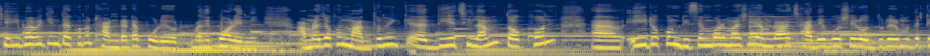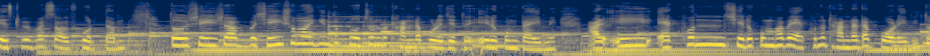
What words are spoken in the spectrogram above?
সেইভাবে কিন্তু এখনও ঠান্ডাটা পড়ে মানে পড়েনি। আমরা যখন মাধ্যমিক দিয়েছিলাম, তখন এই রকম ডিসেম্বর মাসেই আমরা ছাদে বসে রোদ্দুরের মধ্যে টেস্ট পেপার সলভ করতাম। তো সেই সব, সেই সময় কিন্তু প্রচণ্ড ঠান্ডা পড়ে যেত এরকম টাইমে আর এই এখন সেরকমভাবে এখনও ঠান্ডাটা পড়েনি। তো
